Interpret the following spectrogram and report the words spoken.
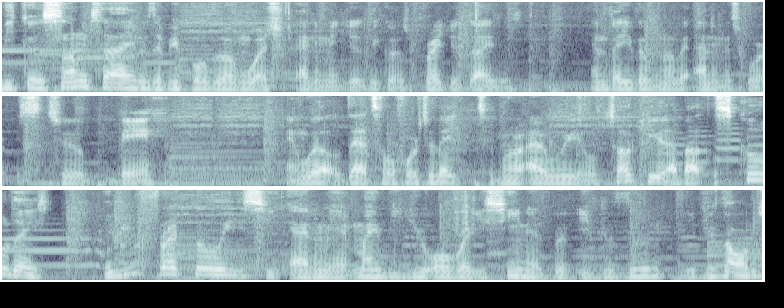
Because sometimes the people don't watch anime just because prejudices and they don't know the anime's world is too big. And well, that's all for today. Tomorrow I will talk to you about the school days. If you frequently see anime, maybe you already seen it, but if you don't, if you don't,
